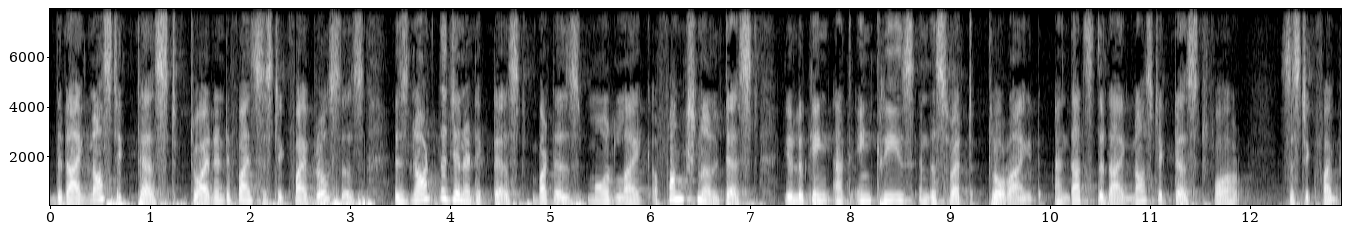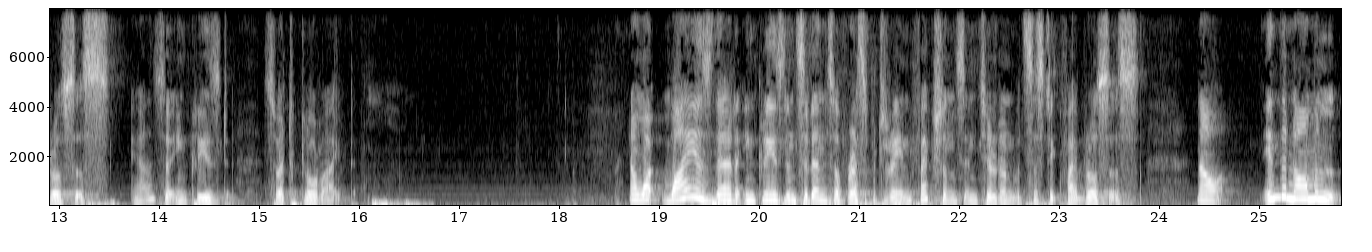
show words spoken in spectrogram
the diagnostic test to identify cystic fibrosis is not the genetic test, but is more like a functional test. You're looking at increase in the sweat chloride, and that's the diagnostic test for cystic fibrosis. Yeah? So increased sweat chloride. Now, what, why is there increased incidence of respiratory infections in children with cystic fibrosis? Now, in the normal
